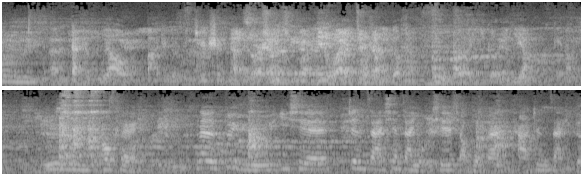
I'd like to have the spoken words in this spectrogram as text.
嗯，嗯，但是不要把这个 rejection 把这个拒绝做成一个很负的一个力量给到你。嗯，OK。那对于一些正在现在有一些小伙伴，他正在一个。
